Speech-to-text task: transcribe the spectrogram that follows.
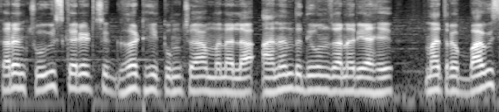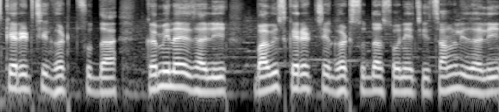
कारण चोवीस कॅरेटची घट ही तुमच्या मनाला आनंद देऊन जाणारी आहे. मात्र बावीस कॅरेटची घटसुद्धा कमी नाही झाली. बावीस कॅरेटची घटसुद्धा सोन्याची चांगली झाली.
